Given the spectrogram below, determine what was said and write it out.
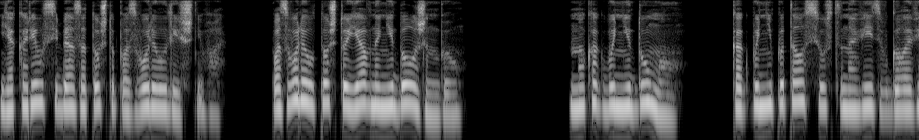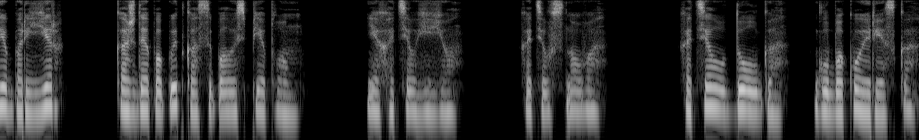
Я корил себя за то, что позволил лишнего. Позволил то, что явно не должен был. Но как бы ни думал, как бы ни пытался установить в голове барьер, каждая попытка осыпалась пеплом. Я хотел ее, хотел снова. Хотел долго, глубоко и резко.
